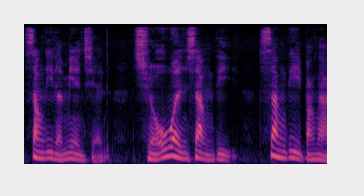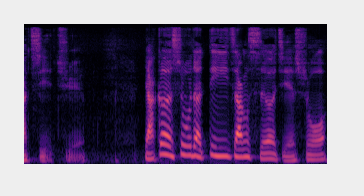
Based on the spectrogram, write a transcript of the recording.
上帝的面前，求问上帝，上帝帮他解决。雅各书的第一章十二节说。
